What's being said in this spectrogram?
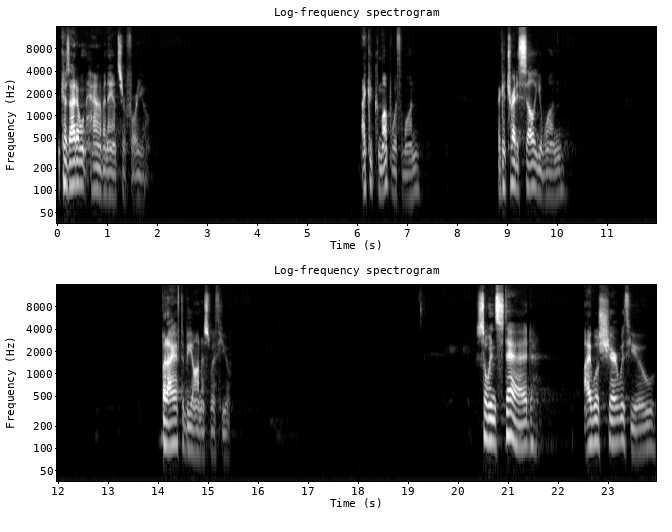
because I don't have an answer for you. I could come up with one. I could try to sell you one. But I have to be honest with you. So instead, I will share with you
